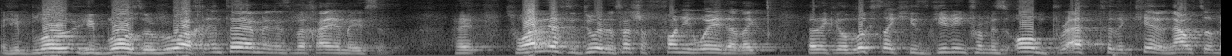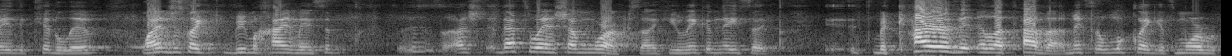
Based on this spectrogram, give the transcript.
and he blows he blows the ruach into him and his mechayim mason. Right? So why do you have to do it in such a funny way that like like it looks like he's giving from his own breath to the kid, and that's what made the kid live? Why didn't you just like be Machayim Mason? So this is, uh, that's the way Hashem works. Like you make a nace like it's mekarev it ila. It makes it look like it's more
